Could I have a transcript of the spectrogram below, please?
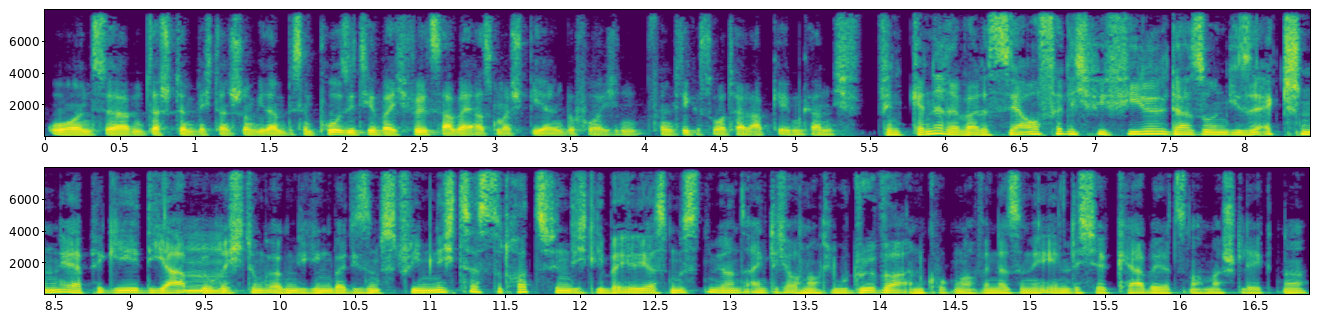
Und ähm, das stimmt mich dann schon wieder ein bisschen positiv, weil ich will es aber erstmal spielen, bevor ich ein vernünftiges Urteil abgeben kann. Ich finde generell war das sehr auffällig, wie viel da so in diese Action-RPG-Diablo-Richtung mm. irgendwie ging bei diesem Stream. Nichtsdestotrotz, finde ich, lieber Elias, müssten wir uns eigentlich auch noch Loot River angucken, auch wenn da so eine ähnliche Kerbe jetzt nochmal schlägt. Ne?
